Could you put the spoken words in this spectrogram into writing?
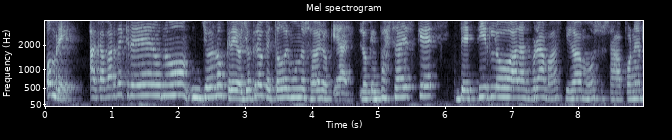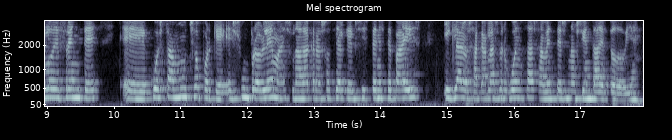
Hombre, acabar de creer o no, yo no creo. Yo creo que todo el mundo sabe lo que hay. Lo que pasa es que decirlo a las bravas, digamos, o sea, ponerlo de frente, eh, cuesta mucho porque es un problema, es una lacra social que existe en este país y claro, sacar las vergüenzas a veces no sienta del todo bien.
